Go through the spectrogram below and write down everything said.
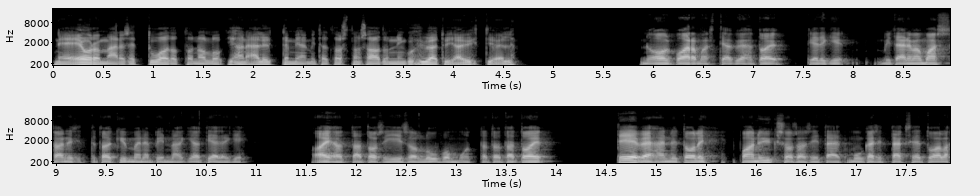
ne euromääräiset tuotot on ollut ihan älyttömiä, mitä tuosta on saatu niin kuin hyötyjä yhtiöille. No on varmasti, ja kyllähän toi tietenkin, mitä enemmän massaa, niin sitten toi kymmenen pinnaakin on tietenkin aiheuttaa tosi ison luvun, mutta tota toi TVhän nyt oli vain yksi osa sitä, että mun käsittääkseni tuolla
